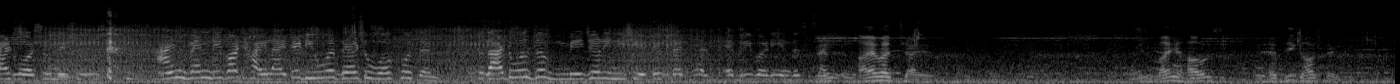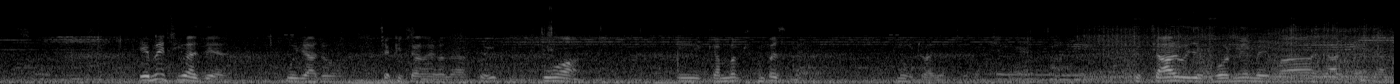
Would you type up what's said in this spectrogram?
had washroom issues, and when they got highlighted, you were there to work for them. So that was the major initiative that helped everybody in the When society. I was a child, in my house, we had a big house like this. Everything was there. दो चक्की चलाने वाला everything. कुआँ कैंपस कैंपस में मुँह उठवा जाते तो चार बजे भोर में मेरी माँ जाती रही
